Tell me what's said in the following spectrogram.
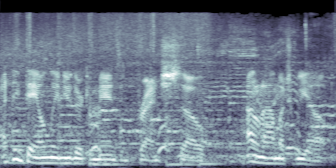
I think they only knew their commands in French, so I don't know how much we helped.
